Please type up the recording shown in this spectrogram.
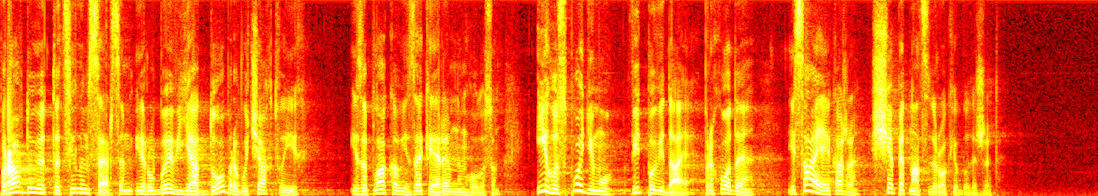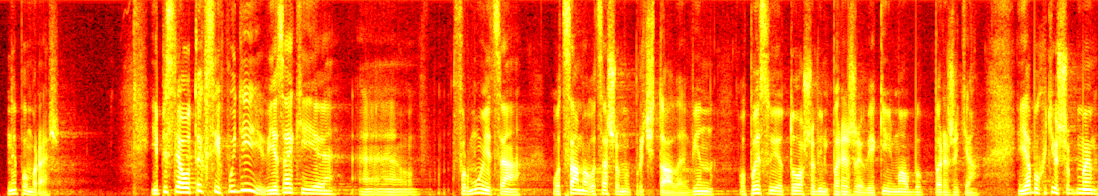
правдою та цілим серцем, і робив я добре в очах Твоїх, і заплакав Єзекія ревним голосом. І Господь йому відповідає, приходить Ісая і каже, ще 15 років будеш жити. Не помреш. І після отих всіх подій в Єзекії е, формується от саме оце, що ми прочитали. Він описує те, що він пережив, який він мав би пережиття. І я би хотів, щоб ми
